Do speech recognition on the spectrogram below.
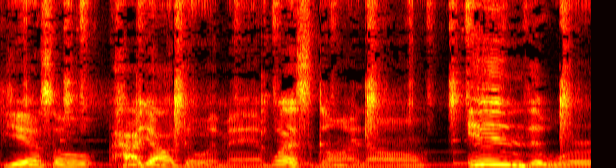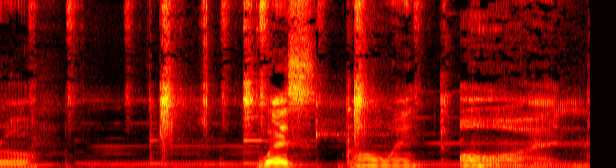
Yeah, so how y'all doing, man? What's going on in the world? What's going on?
